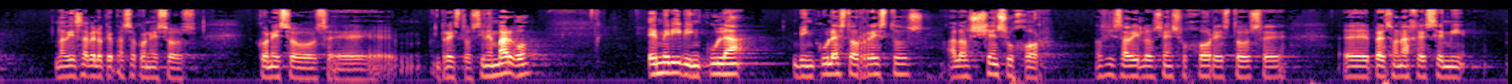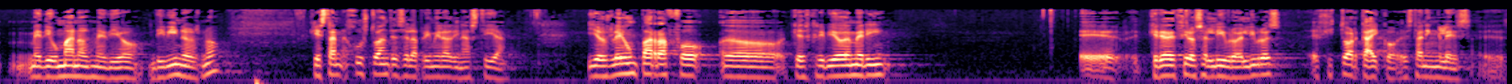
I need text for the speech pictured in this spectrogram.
Nadie sabe lo que pasó con esos, con esos eh, restos. Sin embargo, Emery vincula, vincula estos restos a los Shensujor. No sé si sabéis los Shensujor, estos eh, personajes semi, medio humanos, medio divinos, ¿no? Que están justo antes de la primera dinastía. Y os leo un párrafo eh, que escribió Emery. Eh, quería deciros el libro. El libro es Egipto arcaico, está en inglés. Eh,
